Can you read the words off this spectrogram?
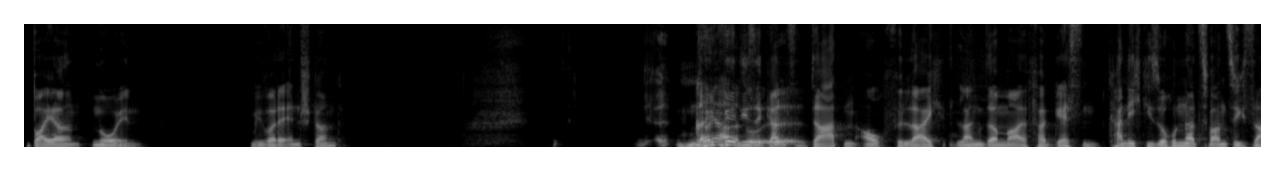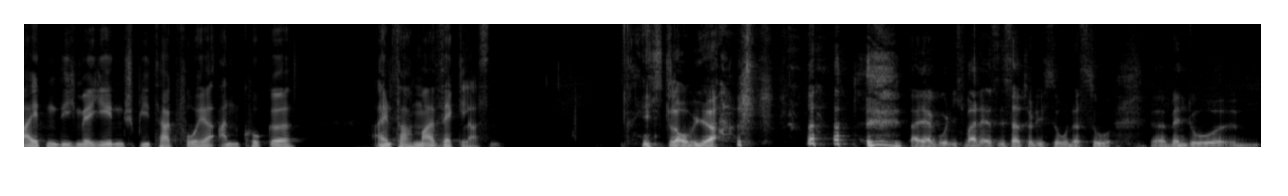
Bayern 9. Wie war der Endstand? Können naja, wir diese also, ganzen äh, Daten auch vielleicht langsam mal vergessen? Kann ich diese 120 Seiten, die ich mir jeden Spieltag vorher angucke, einfach mal weglassen? Ich glaube ja. naja gut, ich meine, es ist natürlich so, dass du, äh, wenn du ähm,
